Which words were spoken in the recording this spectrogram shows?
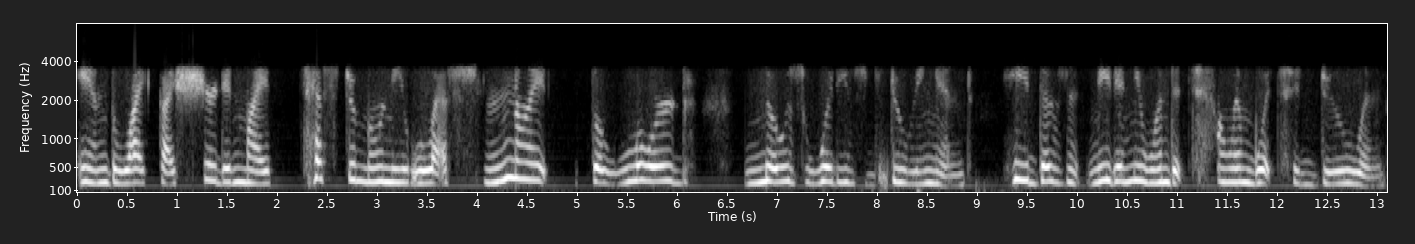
and like I shared in my testimony last night the Lord knows what he's doing and he doesn't need anyone to tell him what to do and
